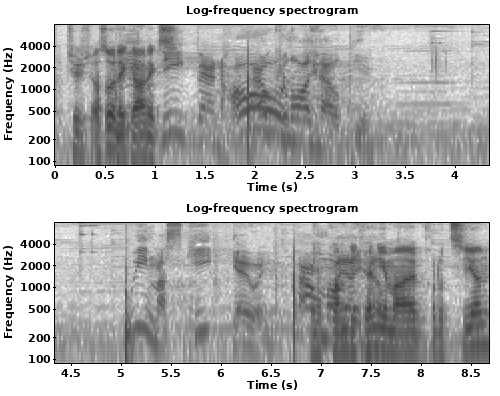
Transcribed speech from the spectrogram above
Natürlich, achso, der gar nichts. Ja, komm, die können hier mal produzieren.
